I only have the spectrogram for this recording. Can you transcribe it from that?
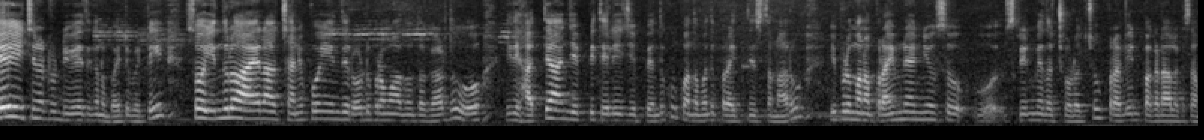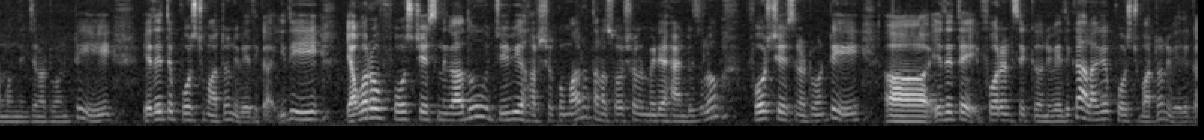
ఏఐ ఇచ్చినటువంటి నివేదికను బయటపెట్టి సో ఇందులో ఆయన చనిపోయింది రోడ్డు ప్రమాదంతో కాదు ఇది హత్య అని చెప్పి తెలియజెప్పేందుకు కొంతమంది ప్రయత్నిస్తున్నారు. ఇప్పుడు మనం ప్రైమ్ నైన్ న్యూస్ స్క్రీన్ మీద చూడొచ్చు. ప్రవీణ్ పగడాలకు సంబంధించినటువంటి ఏదైతే పోస్ట్ మార్టం నివేదిక ఇది ఎవరో పోస్ట్ చేసింది కాదు జీవి హర్ష కుమార్ తన సోషల్ మీడియా హ్యాండిల్స్లో పోస్ట్ చేసినటువంటి ఏదైతే ఫోరెన్సిక్ నివేదిక అలాగే పోస్ట్ మార్టం నివేదిక.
